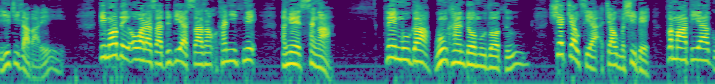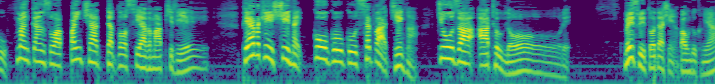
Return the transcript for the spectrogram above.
အရေးကြီးလှပါတယ်တိမောသေဩဝါဒစာဒုတိယစာဆောင်အခန်းကြီး2အငယ်15သင်မူကားဝန်ခံတော်မူသောသူရှက်ကြောက်เสียအကြောင်းမရှိဘဲသမာတရားကိုမှန်ကန်စွာပိုင်းခြားတတ်သောဆရာသမားဖြစ်လျက်ဖျားသခင်ရှေ့၌ကိုကိုကိုဆက်သခြင်းဟာကြိုးစားအားထုတ်လောတဲ့မိษွေတော်တတ်ရှင်အပေါင်းတို့ခမညာ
